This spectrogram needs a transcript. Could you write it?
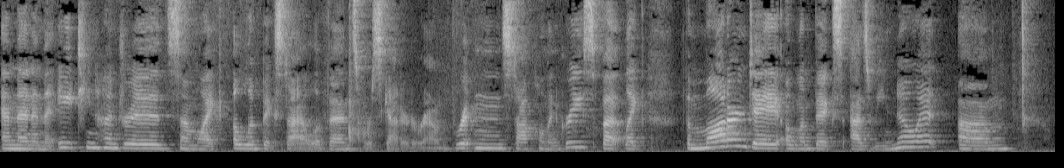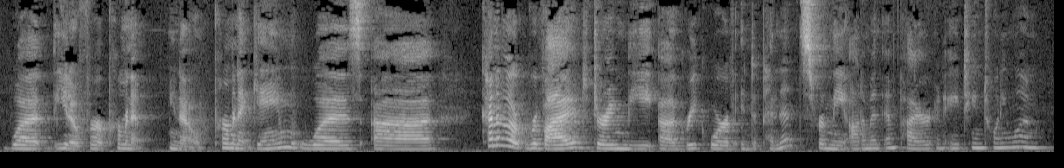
And then in the 1800s, some like Olympic style events were scattered around Britain, Stockholm, and Greece. But like the modern day Olympics as we know it, um, what, you know, for a permanent, you know, permanent game was uh, kind of a revived during the uh, Greek War of Independence from the Ottoman Empire in 1821.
